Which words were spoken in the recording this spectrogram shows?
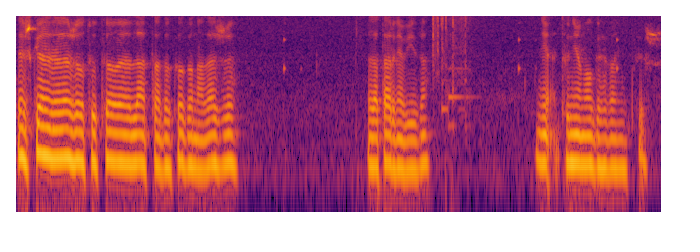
Ten szkielet leżał tu całe lata. Do kogo należy? Latarnia widzę. Nie, tu nie mogę chyba nic już.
